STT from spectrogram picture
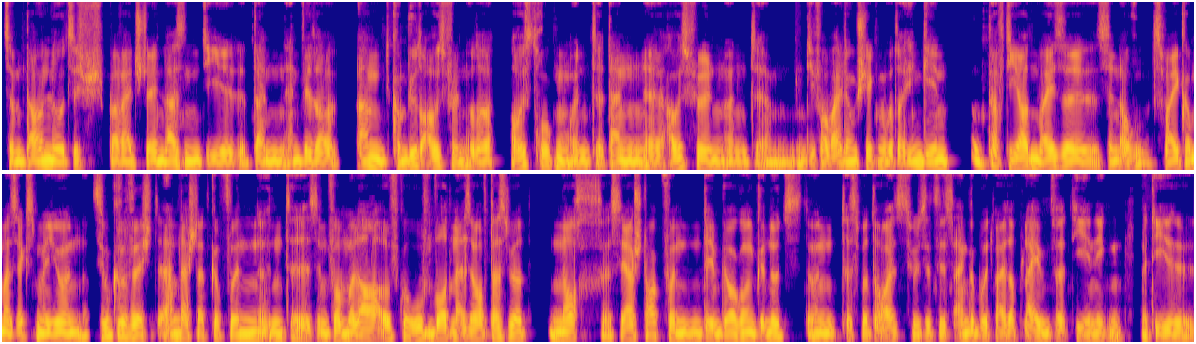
zum Download sich bereitstellen lassen, die dann entweder am Computer ausfüllen oder ausdrucken und dann äh, ausfüllen und ähm, in die Verwaltung schicken oder hingehen. Und auf die Art und Weise sind auch 2,6 Millionen Zugriffe haben da stattgefunden und äh, sind Formulare aufgerufen worden. Also auch das wird noch sehr stark von den Bürgern genutzt und das wird auch als zusätzliches Angebot weiter bleiben für diejenigen, die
